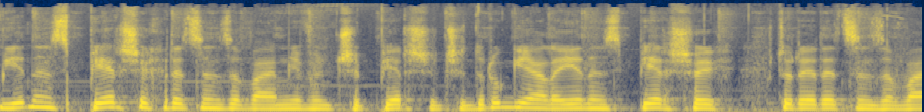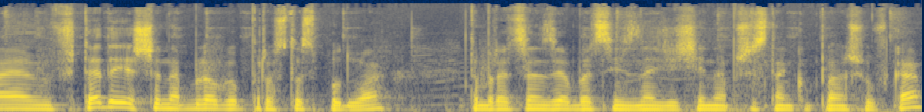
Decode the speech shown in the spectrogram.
jeden z pierwszych recenzowałem, nie wiem czy pierwszy czy drugi, ale jeden z pierwszych, który recenzowałem wtedy jeszcze na blogu Prosto z Pudła. Tą recenzję obecnie znajdziecie na przystanku Planszówka.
